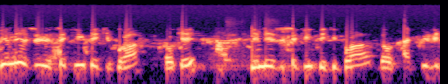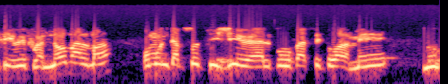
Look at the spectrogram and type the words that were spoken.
des mesures de sécurité qui prend OK? Des mesures de sécurité qui prend donc activité reprend normalement au monde qui a sorti général pour passer trois mais nous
